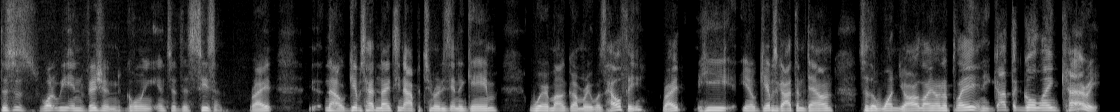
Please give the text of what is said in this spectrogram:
this is what we envisioned going into this season, right? Now, Gibbs had 19 opportunities in a game where Montgomery was healthy, right? He, you know, Gibbs got them down to the one yard line on a play, and he got the goal line carry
